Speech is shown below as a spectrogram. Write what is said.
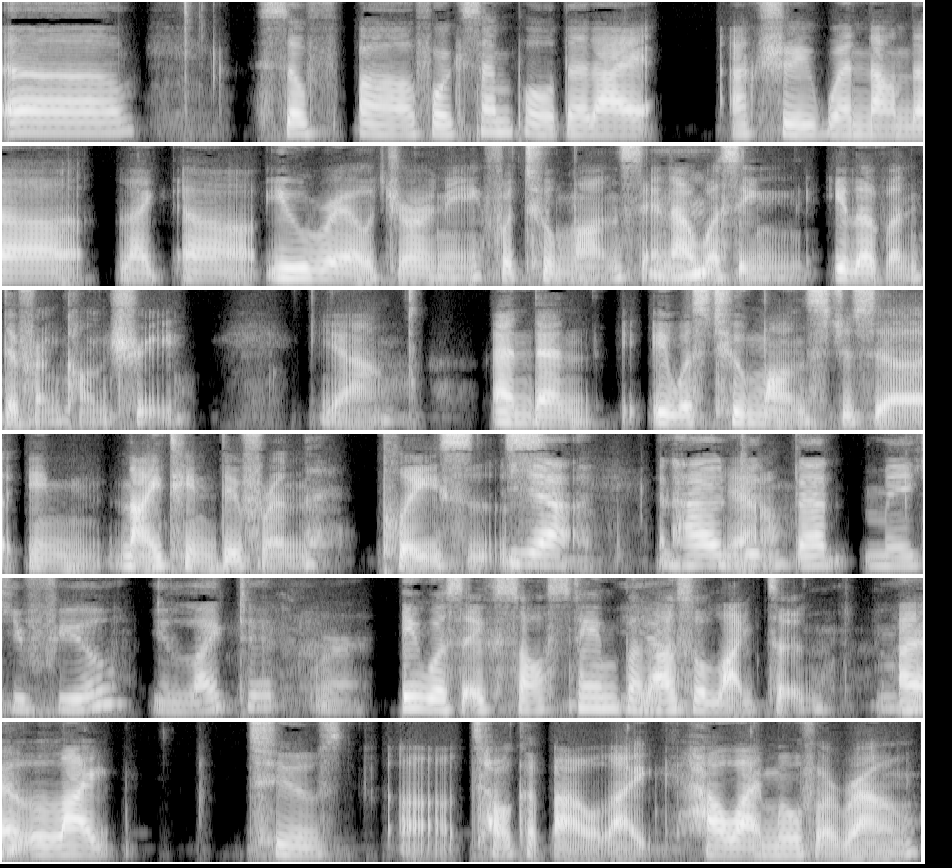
Um, so, f- uh, for example, that I actually went on the like uh Eurail journey for two months, and I Mhm. was in eleven different country. Yeah, and then it was two months just uh, in nineteen different places. yeah. And how Yeah. did that make you feel? You liked it, or it was exhausting, but I also liked it. I Mhm. like to uh, talk about like how I move around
